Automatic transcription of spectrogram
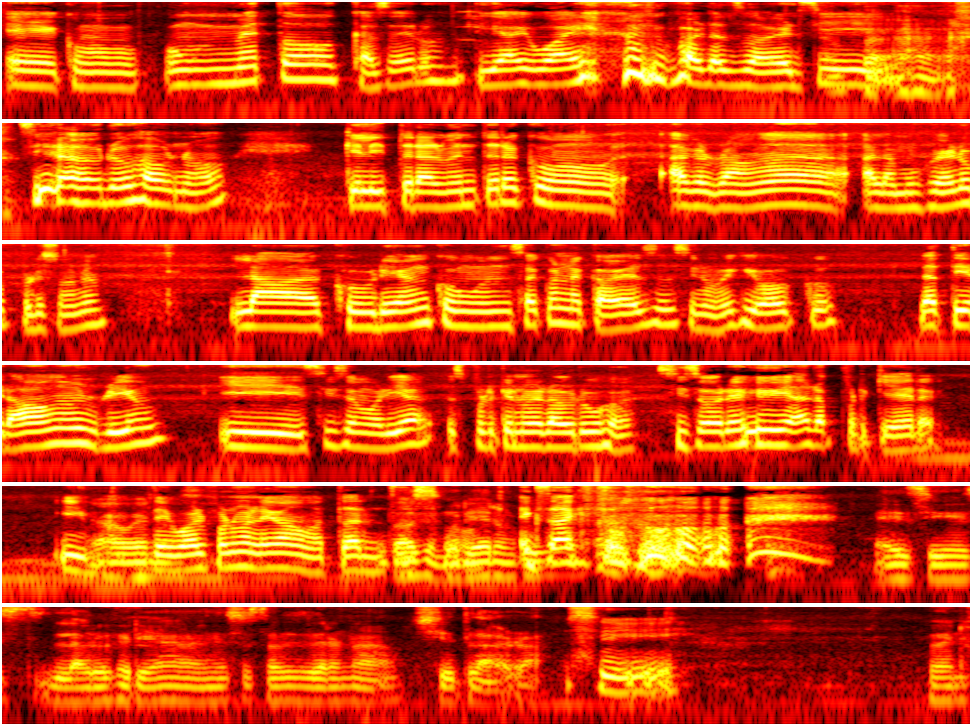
eh, como un método casero, DIY, para saber si, si era bruja o no. Que literalmente era como agarraban a, a la mujer o persona, la cubrían con un saco en la cabeza, si no me equivoco, la tiraban a un río y si se moría es porque no era bruja, si sobrevivía era porque era. Y ah, de igual forma le iban a matar. Entonces, se murieron. Exacto. eh, sí, es, la brujería en esos entonces era una shit, la verdad. Sí. Bueno.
